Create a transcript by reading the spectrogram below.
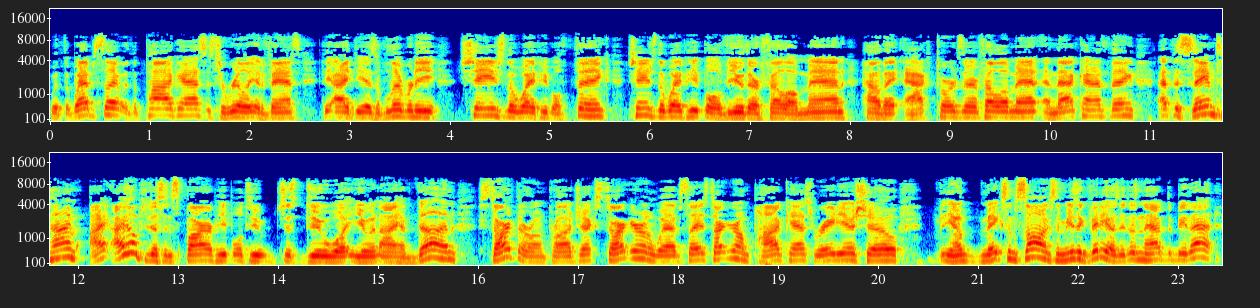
with the website, with the podcast, is to really advance the ideas of liberty, change the way people think, change the way people view their fellow man, how they act towards their fellow man, and that kind of thing. At the same time, I, I hope to just inspire people to just do what you and I have done, start their own projects, start your own website, start your own podcast, radio show, you know, make some songs, some music videos. It doesn't have to be that. It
